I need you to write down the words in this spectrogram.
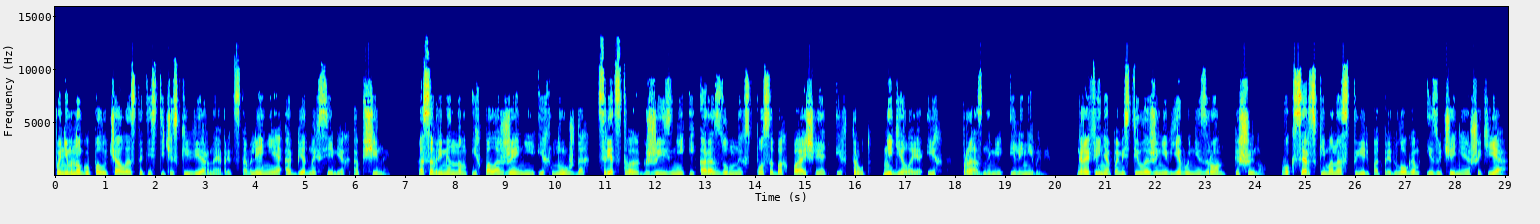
понемногу получала статистически верное представление о бедных семьях общины, о современном их положении, их нуждах, средствах к жизни и о разумных способах поощрять их труд, не делая их праздными и ленивыми. Графиня поместила Женевьеву Низрон, Пешину, в Оксерский монастырь под предлогом изучения шитья,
